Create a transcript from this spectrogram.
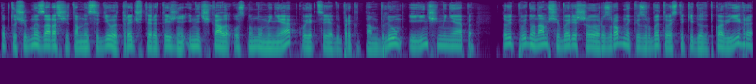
Тобто, щоб ми зараз ще там не сиділи 3-4 тижні і не чекали основну міні-епку, як це є, наприклад, там Bloom і інші міні-епи, то відповідно нам ще вирішили розробники зробити ось такі додаткові ігри,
